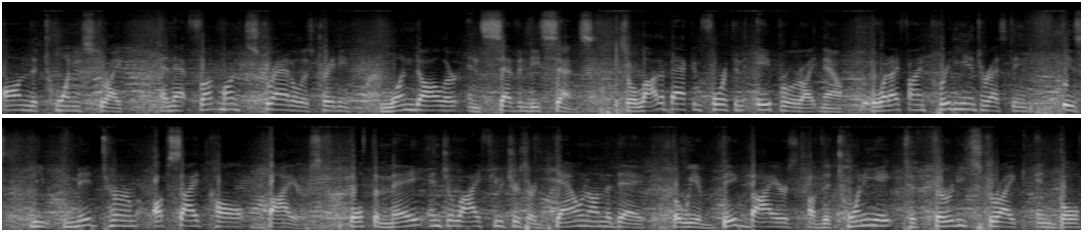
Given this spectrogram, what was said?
on the 20 strike, and that front month straddle is trading $1.70. So a lot of back and forth in April right now. But what I find pretty interesting is the midterm upside call buyers. Both the May and July futures are down on the day, but we have big buyers of the 28 to 30 strike in both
